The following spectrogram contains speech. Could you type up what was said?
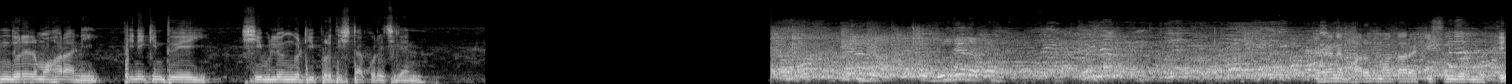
ইন্দোরের মহারানী, তিনি কিন্তু এই শিবলিঙ্গটি প্রতিষ্ঠা করেছিলেন। এখানে ভারত মাতার একটি সুন্দর মূর্তি।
